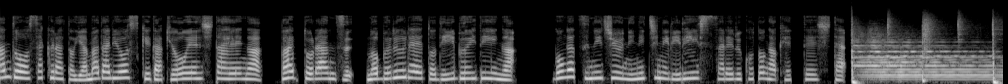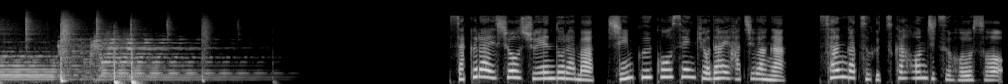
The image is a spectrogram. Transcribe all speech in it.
安藤桜と山田涼介が共演した映画、バッドランズのブルーレイと DVD が5月22日にリリースされることが決定した。桜井翔主演ドラマ、真空港選挙第8話が3月2日本日放送。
